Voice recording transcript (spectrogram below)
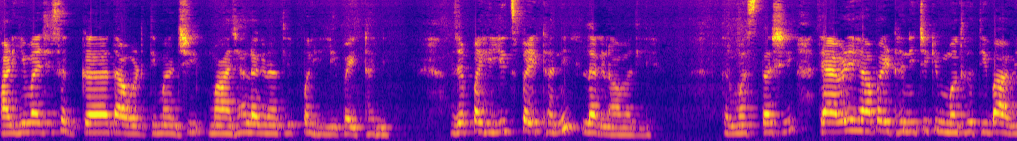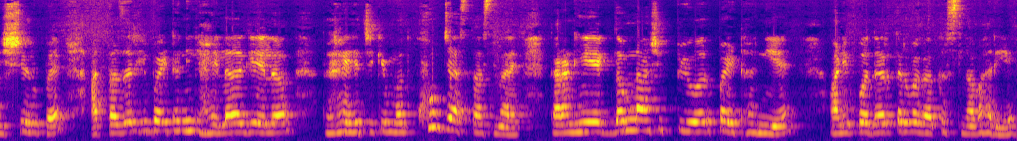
आणि ही माझी सगळ्यात आवडती माझी माझ्या लग्नातली पहिली पैठणी. म्हणजे पहिलीच पैठणी लग्नामधली. तर मस्त अशी त्यावेळी ह्या पैठणीची किंमत होती बावीसशे रुपये. आता जर ही पैठणी घ्यायला गेलं तर ह्याची किंमत खूप जास्त असणार आहे. कारण ही एकदम ना अशी प्युअर पैठणी आहे. आणि पदर तर बघा कसला भारी आहे.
